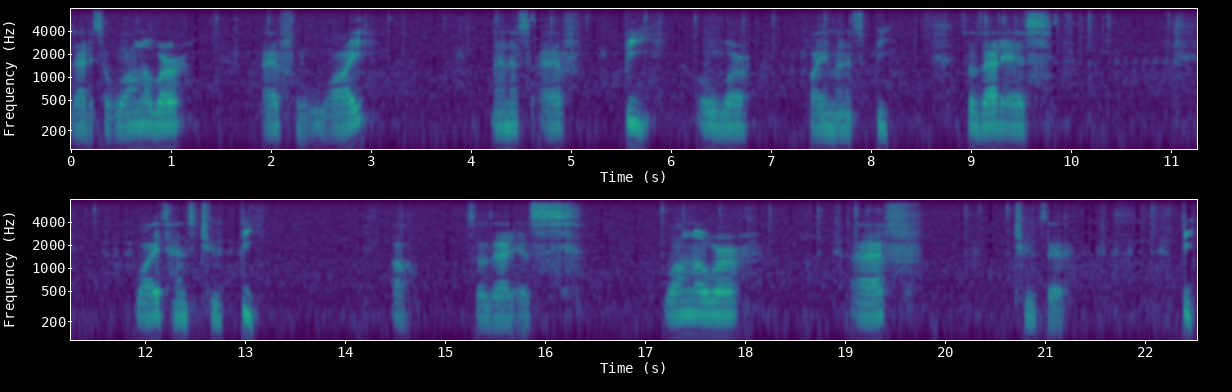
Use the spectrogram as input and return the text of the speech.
That is 1 over fy minus fb over y minus b. So that is y tends to b oh so that is 1 over f to the b.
